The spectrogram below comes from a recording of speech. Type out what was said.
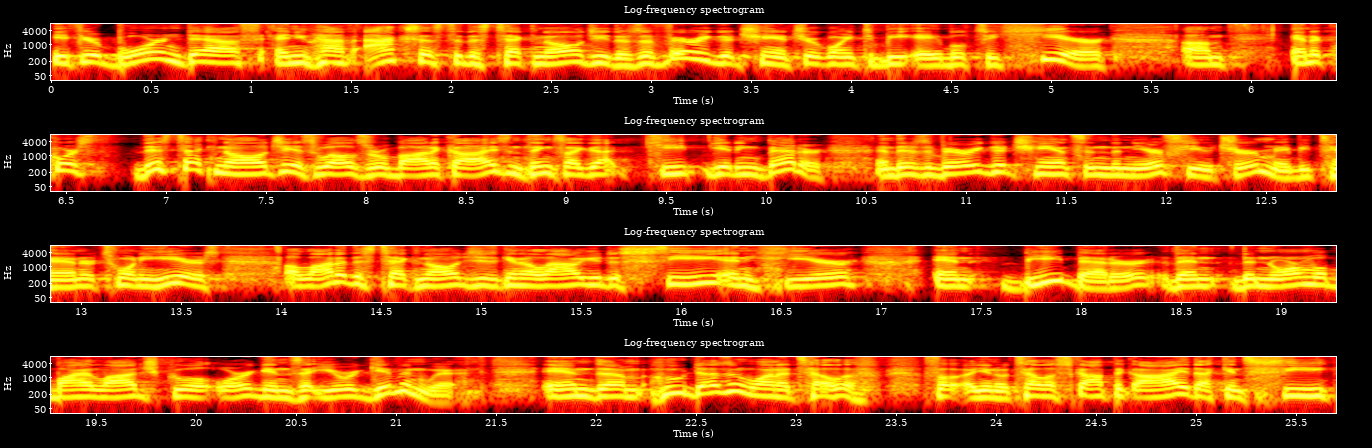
if you're born deaf and you have access to this technology, there's a very good chance you're going to be able to hear. Um, and of course, this technology, as well as robotic eyes and things like that, keep getting better. And there's a very good chance in the near future, maybe 10 or 20 years, a lot of this technology is going to allow you to see and hear and be better than the normal biological organs that you were given with. And um, who doesn't want a tele, you know, telescopic eye that can see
